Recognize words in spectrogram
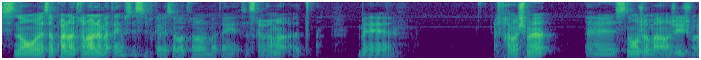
Sinon, euh, ça me prend un entraîneur le matin aussi. Si vous connaissez un entraîneur le matin, ça serait vraiment hot. Mais franchement, euh, sinon, je vais m'arranger. Je vais,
